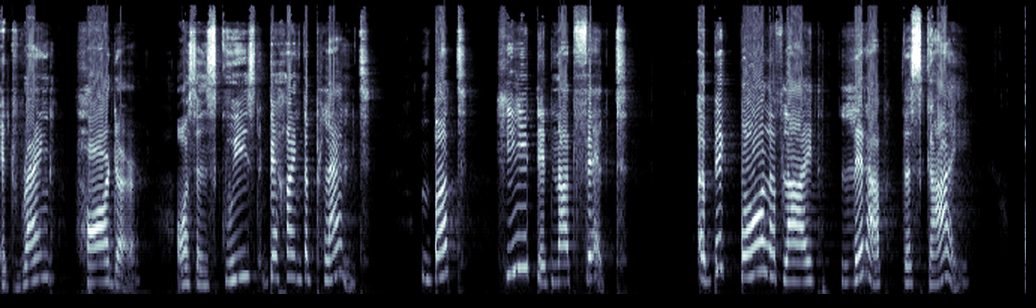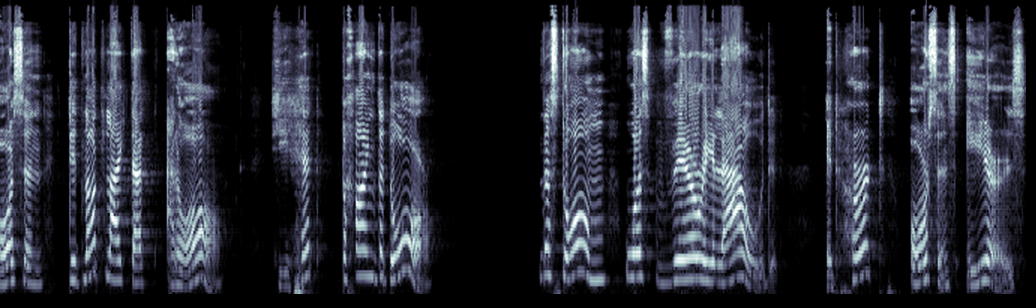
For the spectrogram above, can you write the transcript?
It rained harder. Orson squeezed behind the plant. But he did not fit. A big ball of light lit up the sky. Orson did not like that at all. He hid behind the door. The storm was very loud. It hurt Orson's ears.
